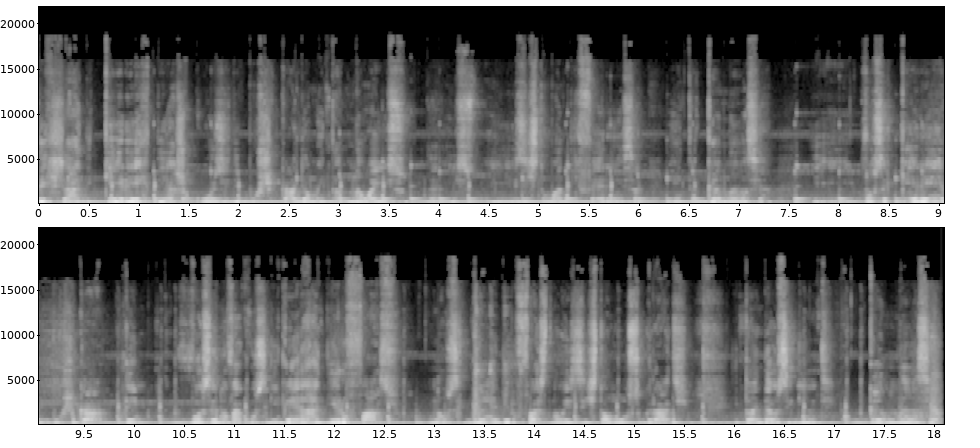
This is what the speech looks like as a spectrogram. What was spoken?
deixar de querer ter as coisas, de buscar, de aumentar. Não é isso. Né? isso existe uma diferença entre ganância e, e você querer buscar. Tem, você não vai conseguir ganhar dinheiro fácil. Não se ganha dinheiro fácil, não existe almoço grátis. Então a ideia é o seguinte: ganância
